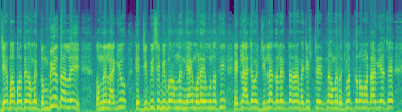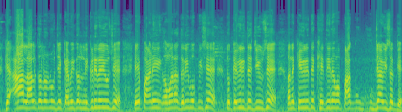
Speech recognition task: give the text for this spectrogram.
જે બાબતે અમે ગંભીરતા લઈ અમને લાગ્યું કે જીપીસીબી પર અમને ન્યાય મળે એવું નથી. એટલે આજે અમે જિલ્લા કલેક્ટર અને મેજિસ્ટ્રેટને અમે રજૂઆત કરવા માટે આવ્યા છે કે આ લાલ કલરનું જે કેમિકલ નીકળી રહ્યું છે, એ પાણી અમારા ગરીબો પીશે તો કેવી રીતે જીવશે અને કેવી રીતે ખેતીને પાક ઉપજાવી શકીએ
